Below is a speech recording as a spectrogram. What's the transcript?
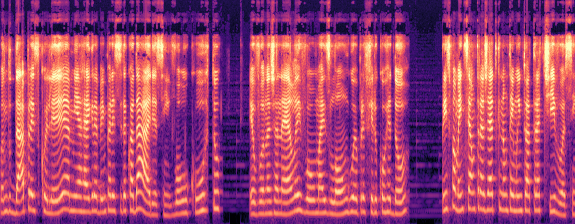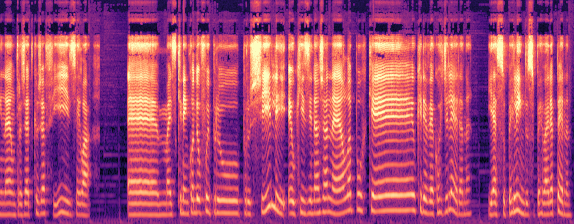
quando dá para escolher, a minha regra é bem parecida com a da área, assim, voo curto, eu vou na janela e voo mais longo, eu prefiro o corredor. Principalmente se é um trajeto que não tem muito atrativo, assim, né? Um trajeto que eu já fiz, sei lá. É, mas que nem quando eu fui pro, pro Chile, eu quis ir na janela porque eu queria ver a cordilheira, né? E é super lindo, super vale a pena.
